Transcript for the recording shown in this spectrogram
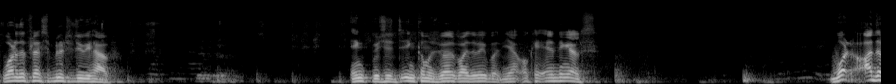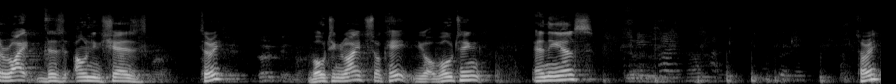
what other flexibility do we have? In, which is income as well, by the way, but yeah, okay, anything else? What other right does owning shares? Sorry? Voting, voting rights, okay, you got voting. Anything else? Sorry?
